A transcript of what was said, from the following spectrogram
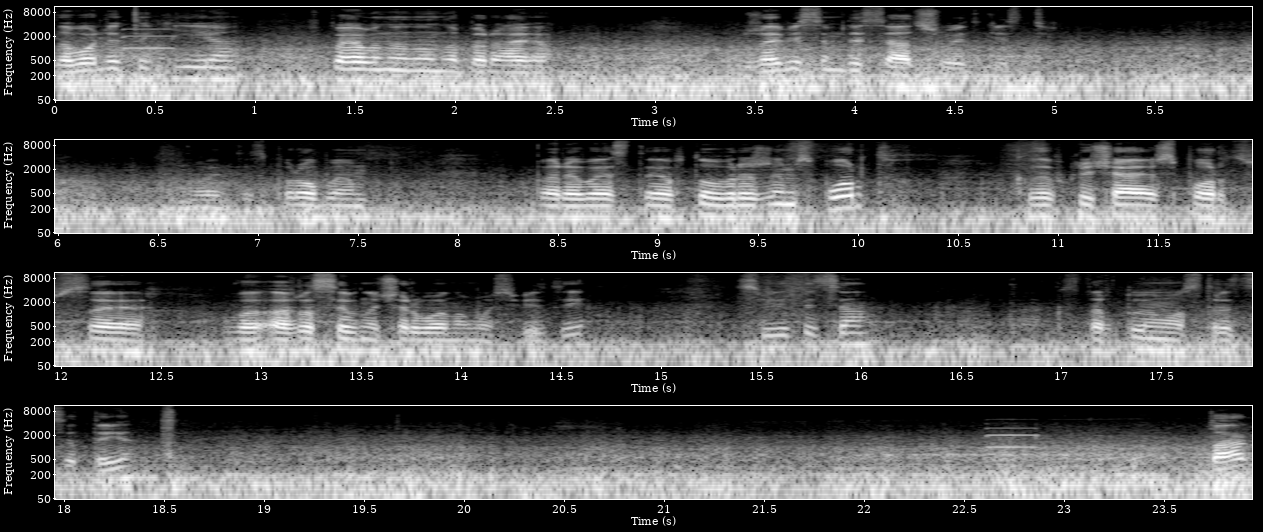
доволі таки впевнено набирає. Вже 80 швидкість. Давайте спробуємо перевести авто в режим спорт. Коли включаєш спорт, все в агресивно-червоному світлі світиться. Так, стартуємо з 30. Так,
